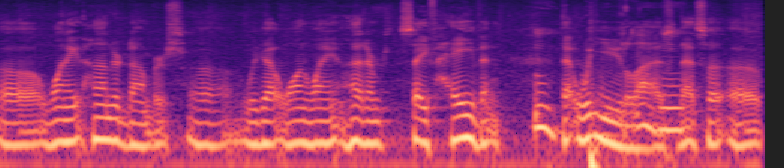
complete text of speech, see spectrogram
1-800 uh, uh, numbers. Uh, we got one 1-800 Safe Haven mm. that we utilize. Mm -hmm. That's a, a,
